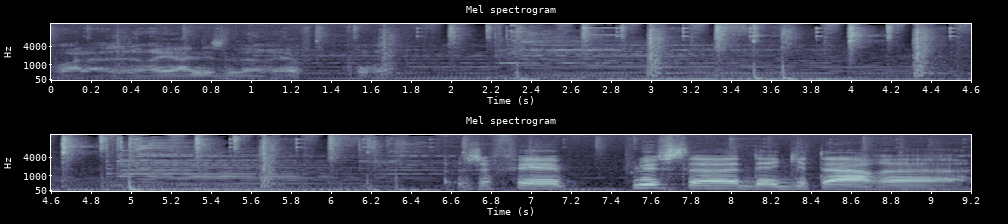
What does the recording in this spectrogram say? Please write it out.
voilà, je réalise le rêve pour eux. Je fais plus euh, des guitares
